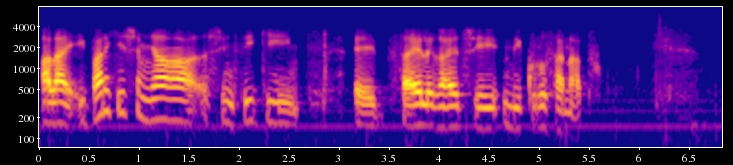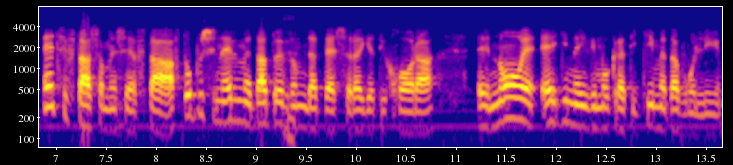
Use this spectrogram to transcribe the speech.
αλλά υπάρχει σε μια συνθήκη, ε, θα έλεγα έτσι, μικρού θανάτου. Έτσι φτάσαμε σε αυτά. Αυτό που συνέβη μετά το 1974 για τη χώρα, ενώ έγινε η δημοκρατική μεταβολή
